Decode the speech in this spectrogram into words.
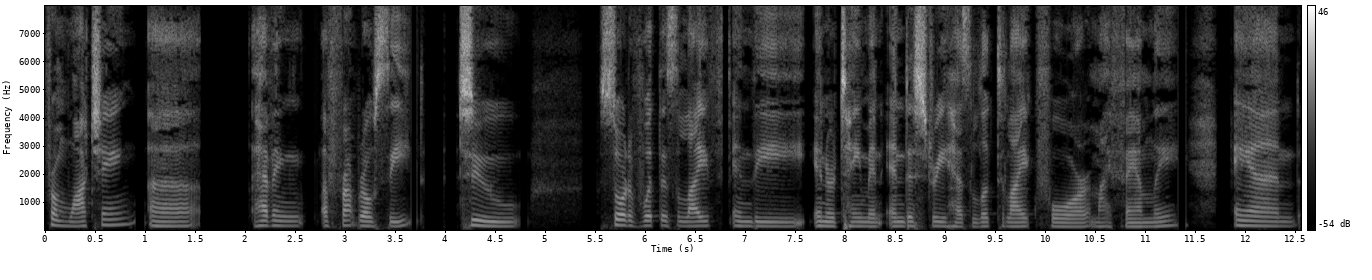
from watching, uh, having a front row seat to sort of what this life in the entertainment industry has looked like for my family. And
